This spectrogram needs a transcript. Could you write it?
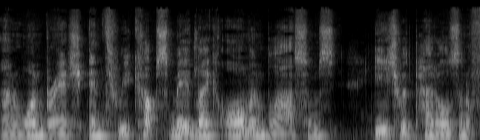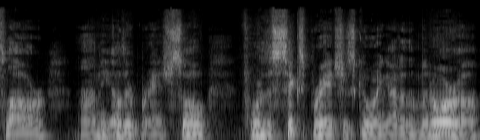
on one branch, and three cups made like almond blossoms, each with petals and a flower on the other branch. So for the six branches going out of the menorah,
